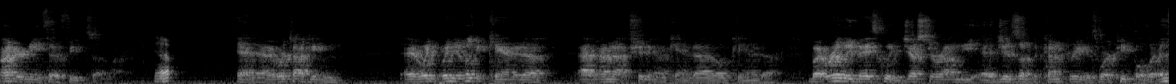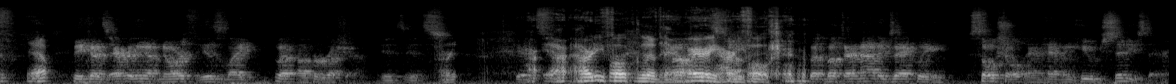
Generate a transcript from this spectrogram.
underneath their feet somewhere. Yep. And uh, we're talking, uh, when, when you look at Canada, I, I'm not shitting on Canada, I love Canada, but really basically just around the edges of the country is where people live Yep. because everything up north is like well, upper Russia. It's, it's, Hardy- it's Har- Hardy folk live there. Oh, Very hardy folk. but but they're not exactly social and having huge cities there.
